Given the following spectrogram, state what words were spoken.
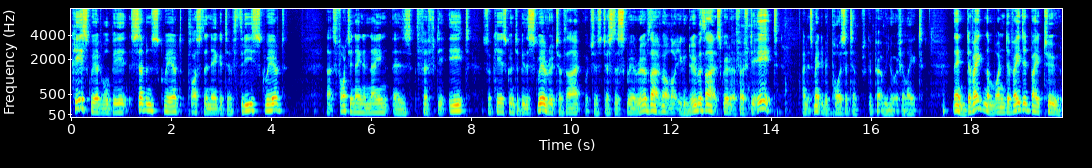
k squared will be 7 squared plus the negative 3 squared. That's 49 and 9 is 58. So k is going to be the square root of that, which is just the square root of that. Not a lot you can do with that. Square root of 58. And it's meant to be positive. You could put a wee note if you liked. Then, dividing them, 1 divided by 2.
